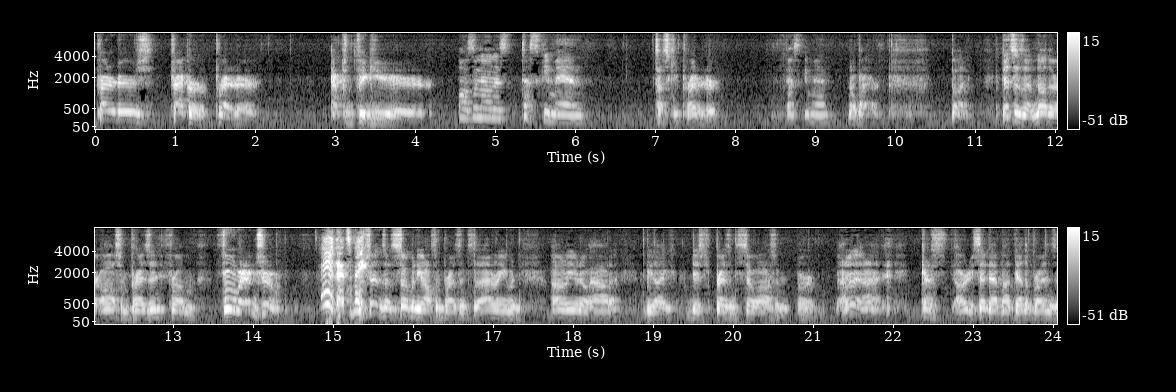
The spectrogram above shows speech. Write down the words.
Predators Tracker Predator action figure. Also known as Tusky Man. Tusky Predator. Tusky Man. No matter. But this is another awesome present from Fu Manchu. Hey, that's me. Sends us so many awesome presents that I don't even I don't even know how to be like this present's so awesome or I don't know because I, already said that about the other presents.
